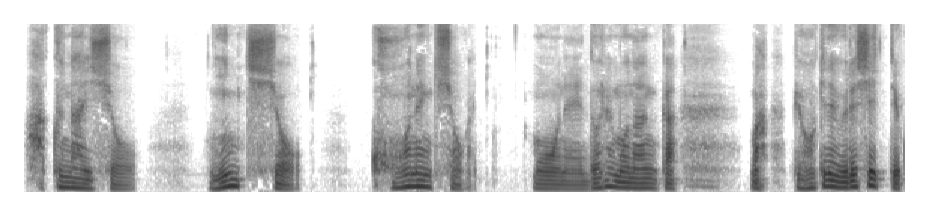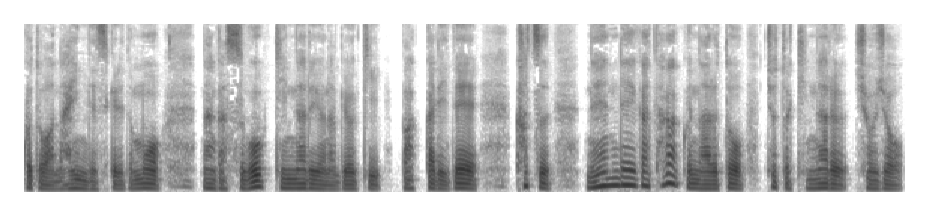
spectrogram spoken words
白内障、認知症、更年期障害。もうね、どれもなんかまあ、病気で嬉しいっていうことはないんですけれども、なんかすごく気になるような病気ばっかりで、かつ年齢が高くなるとちょっと気になる症状、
